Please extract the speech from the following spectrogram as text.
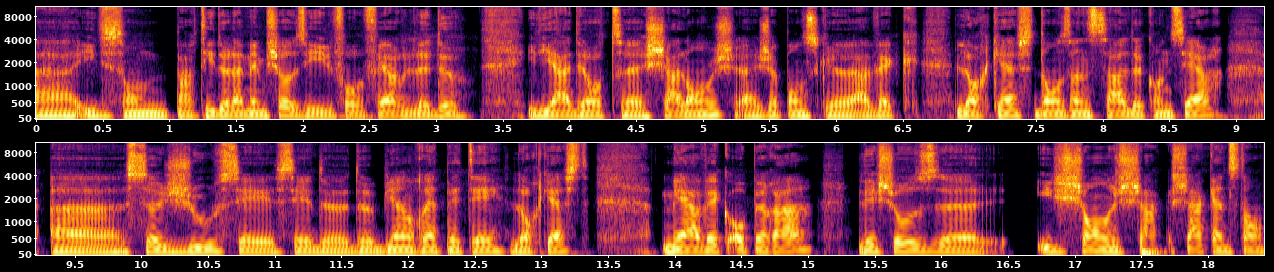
euh, ils sont partis de la même chose. Il faut faire les deux. Il y a d'autres challenges. je pense qu'avec l'orchestre dans une salle de concert, euh, ce joue, c'est c'est de, de bien répéter l'orchestre. Mais avec opéra, les choses il change chaque, chaque instant.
